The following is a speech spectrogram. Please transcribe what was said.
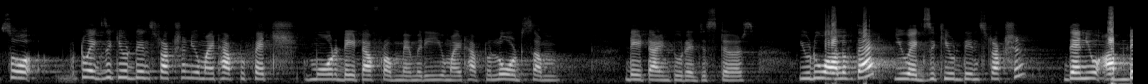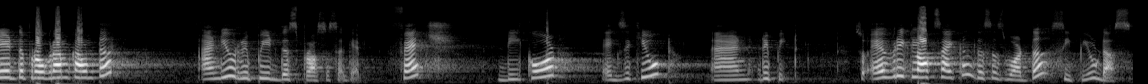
So, to execute the instruction you might have to fetch more data from memory, you might have to load some data into registers. You do all of that, you execute the instruction then you update the program counter and you repeat this process again. Fetch, decode, execute and repeat. So, every clock cycle this is what the CPU does.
